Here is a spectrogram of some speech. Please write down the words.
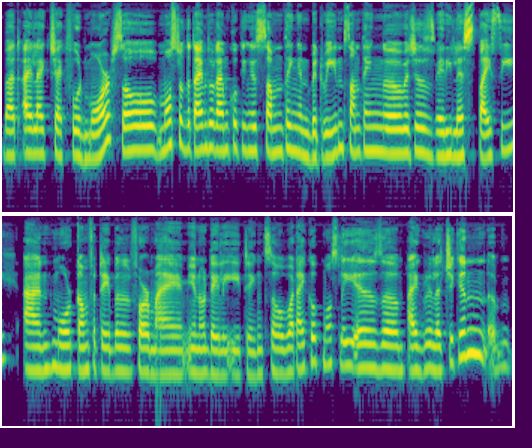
but I like Czech food more. So most of the times, what I'm cooking is something in between, something uh, which is very less spicy and more comfortable for my, you know, daily eating. So what I cook mostly is uh, I grill a chicken, um,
